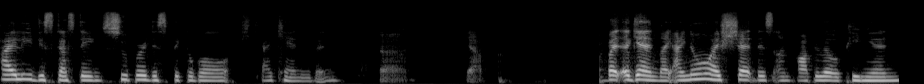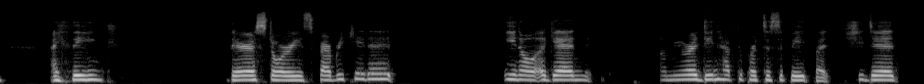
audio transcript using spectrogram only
highly disgusting, super despicable. I can't even. Uh, yeah. But again, like I know I've shared this unpopular opinion. I think their story is fabricated. You know, again, Amira didn't have to participate, but she did.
